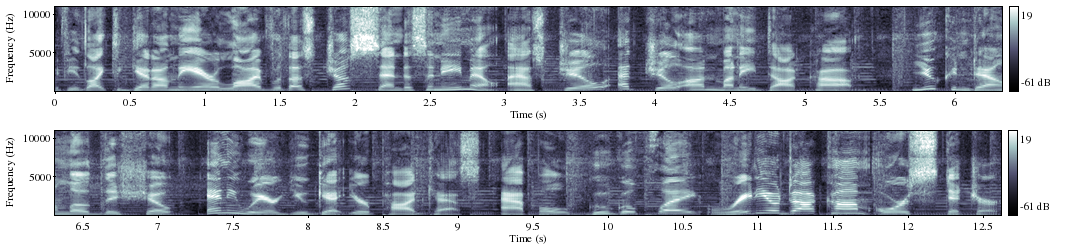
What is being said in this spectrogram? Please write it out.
If you'd like to get on the air live with us, just send us an email. Ask Jill at JillOnMoney.com. You can download this show anywhere you get your podcasts Apple, Google Play, Radio.com, or Stitcher.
